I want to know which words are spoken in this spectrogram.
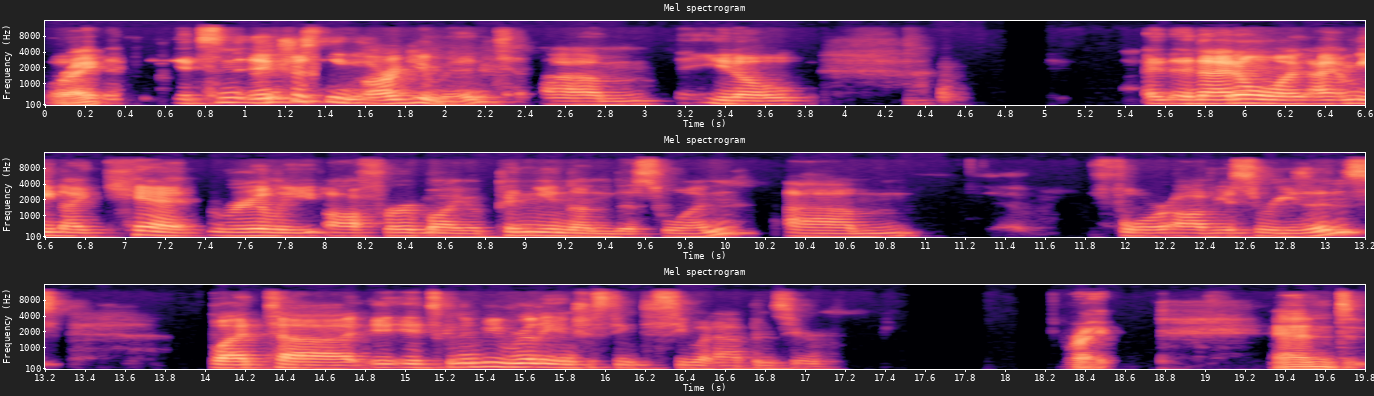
Well, right. It's an interesting argument. Um, you know, and I don't want, I mean, I can't really offer my opinion on this one um, for obvious reasons, but uh, it, it's going to be really interesting to see what happens here. Right. And,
